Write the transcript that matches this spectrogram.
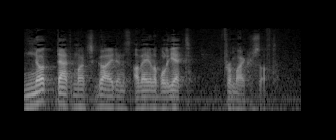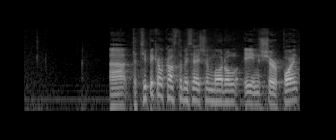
not that much guidance available yet from Microsoft. Uh, the typical customization model in SharePoint,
